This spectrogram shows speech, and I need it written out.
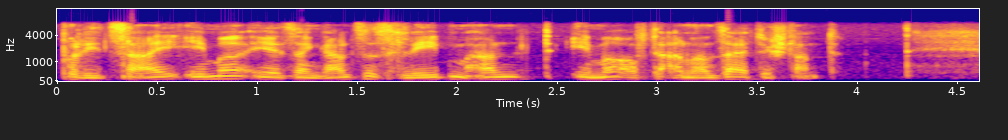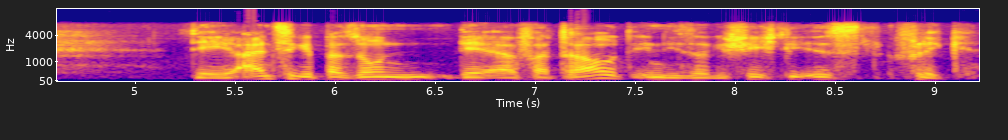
Polizei immer, er sein ganzes Leben hand, immer auf der anderen Seite stand? Die einzige Person, der er vertraut in dieser Geschichte, ist Flick.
